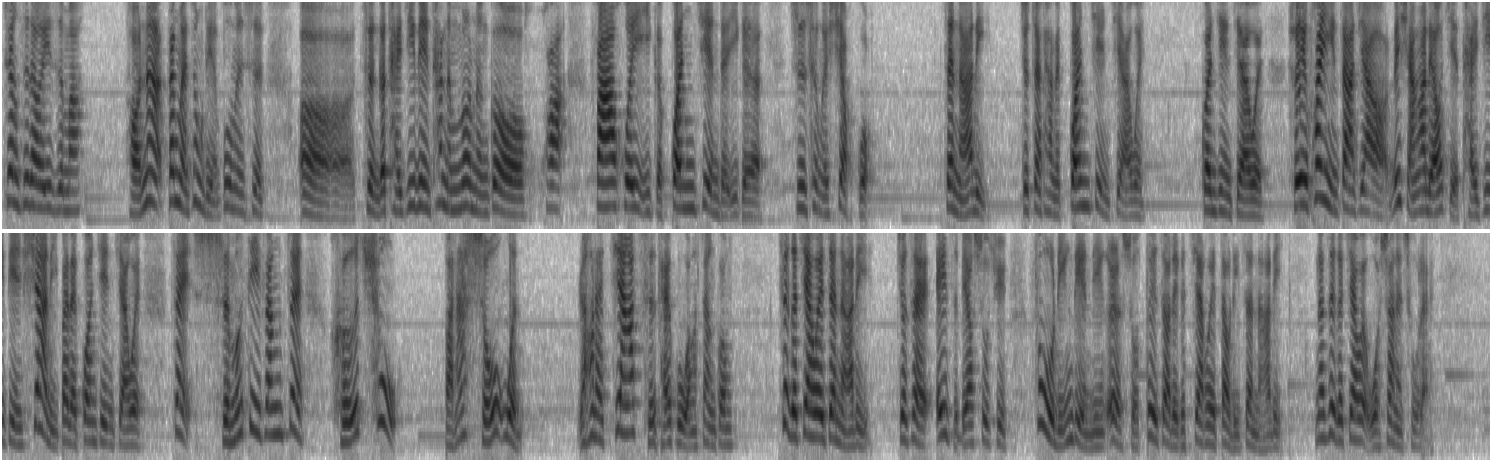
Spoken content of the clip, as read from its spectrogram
这样知道意思吗？好，那当然重点部分是呃，整个台积电它能不能够发发挥一个关键的一个支撑的效果，在哪里？就在它的关键价位。关键价位，所以欢迎大家哦！你想要了解台积电下礼拜的关键价位在什么地方，在何处把它守稳，然后来加持台股往上攻？这个价位在哪里？就在 A 指标数据负零点零二所对照的一个价位到底在哪里？那这个价位我算得出来。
